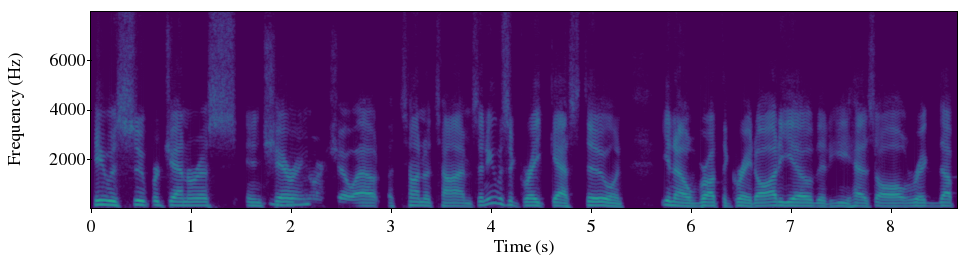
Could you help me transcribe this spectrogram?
he was super generous in sharing Mm-hmm. our show out a ton of times, and he was a great guest too, and you know brought the great audio that he has all rigged up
